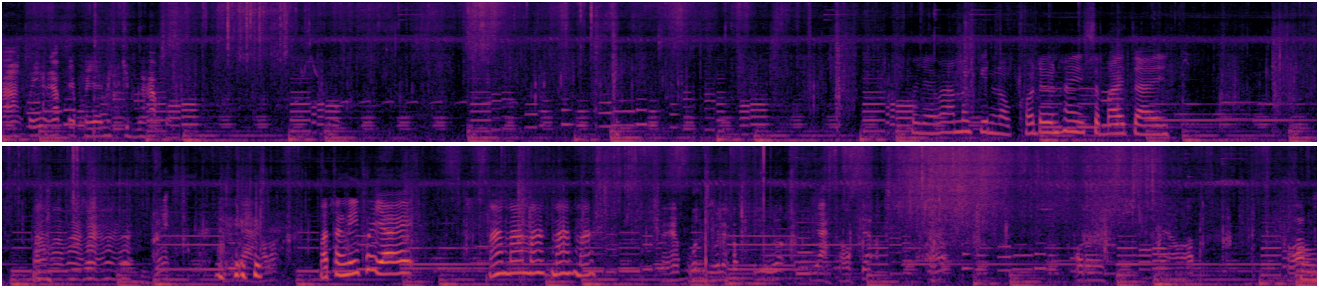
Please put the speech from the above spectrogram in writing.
ทางไปนะครับ แต่พยายามไม่กินนะครับผมพ่อใหญ่ว่าไม่กินหรอกเขาเดินให้สบายใจ มามามามามามาไหนอยากเขาแล้วมาทางนี้พ่อใหญ่มามามามามา นะครับวนอยู่แล้วครับอยู่แล้วอยากเอาเสียเอาเอาเลยไม่เอาครับเพราะว่ามี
